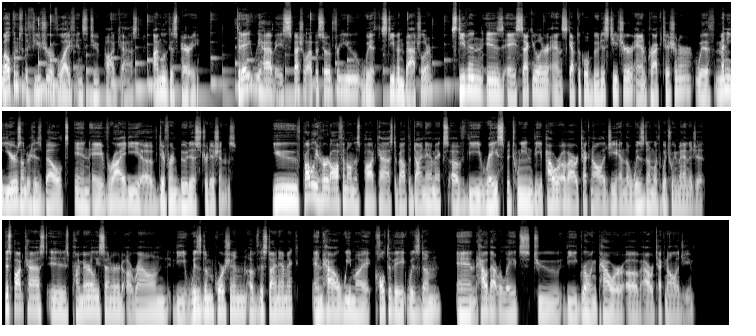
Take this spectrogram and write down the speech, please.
Welcome to the Future of Life Institute podcast. I'm Lucas Perry. Today we have a special episode for you with Stephen Batchelor. Stephen is a secular and skeptical Buddhist teacher and practitioner with many years under his belt in a variety of different Buddhist traditions. You've probably heard often on this podcast about the dynamics of the race between the power of our technology and the wisdom with which we manage it. This podcast is primarily centered around the wisdom portion of this dynamic and how we might cultivate wisdom and how that relates to the growing power of our technology.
